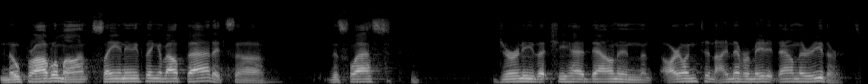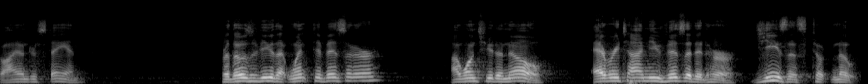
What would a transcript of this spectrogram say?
no problem. I'm not saying anything about that. It's uh, this last journey that she had down in Arlington. I never made it down there either, so I understand. For those of you that went to visit her, I want you to know every time you visited her, Jesus took note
